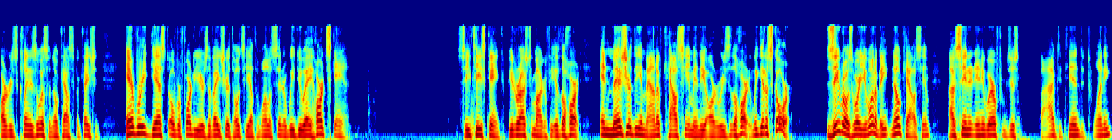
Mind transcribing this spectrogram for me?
arteries clean as a whistle, no calcification. Every guest over 40 years of age here at the Hotze Health and Wellness Center, we do a heart scan, CT scan, computerized tomography of the heart, and measure the amount of calcium in the arteries of the heart. And we get a score. Zero is where you want to be, no calcium. I've seen it anywhere from just 5 to 10 to 20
